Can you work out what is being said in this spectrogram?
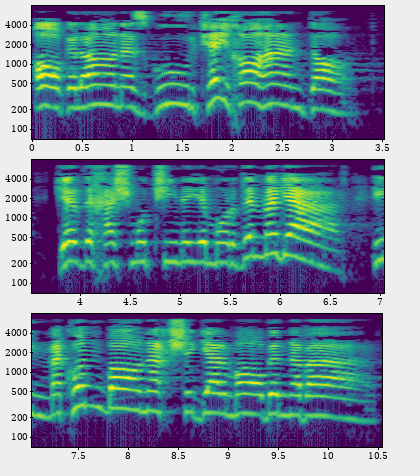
عاقلان از گور کی خواهند داد؟ گرد خشم و کینه مرده مگرد. هین مکن با نقش گرماب نبرد.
